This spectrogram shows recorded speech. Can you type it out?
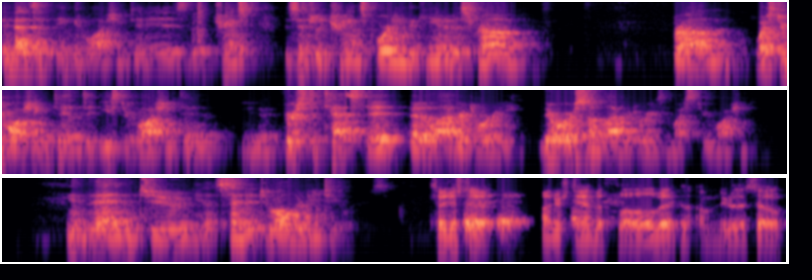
and that's a thing in Washington is the trans, essentially transporting the cannabis from from Western Washington to Eastern Washington. You know, first to test it at a laboratory. There are some laboratories in Western Washington, and then to you know send it to all the retailers. So just to understand the flow a little bit, because I'm new to this, so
